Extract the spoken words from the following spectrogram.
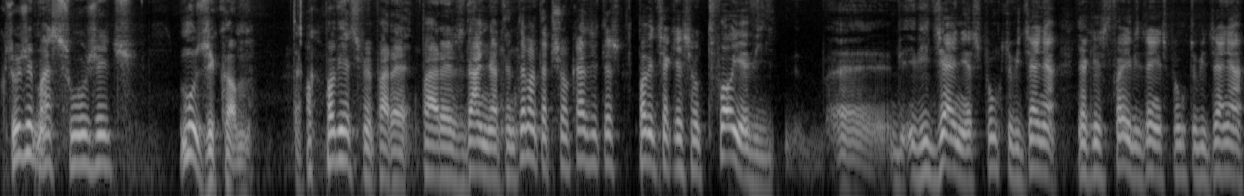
który ma służyć muzykom. Tak. O, powiedzmy parę, parę zdań na ten temat, a przy okazji też powiedz, jakie są twoje wi- e, wi- widzenie z punktu widzenia, jakie jest twoje widzenie z punktu widzenia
